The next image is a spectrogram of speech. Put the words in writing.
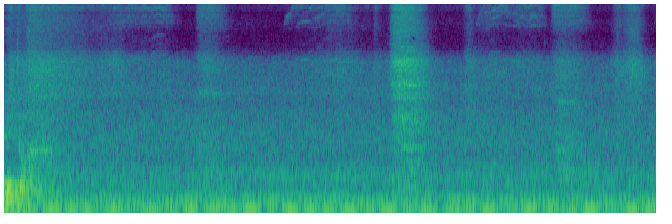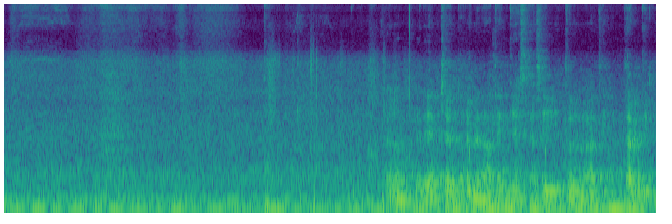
Rito. Alam, kinechat talaga natin guys kasi ito yung ating target.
